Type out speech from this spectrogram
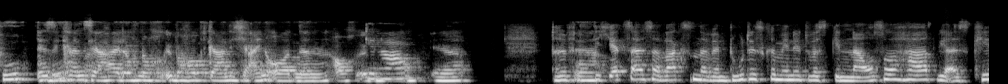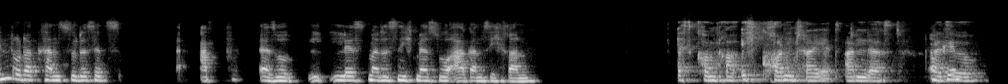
puh. Ja, sie kann es ja halt auch noch überhaupt gar nicht einordnen, auch irgendwie. Genau. Ja. Trifft Ja. es dich jetzt als Erwachsener, wenn du diskriminiert wirst, genauso hart wie als Kind oder kannst du das jetzt ab, also lässt man das nicht mehr so arg an sich ran? Es kommt drauf. Ich konnte jetzt anders. Okay. Also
